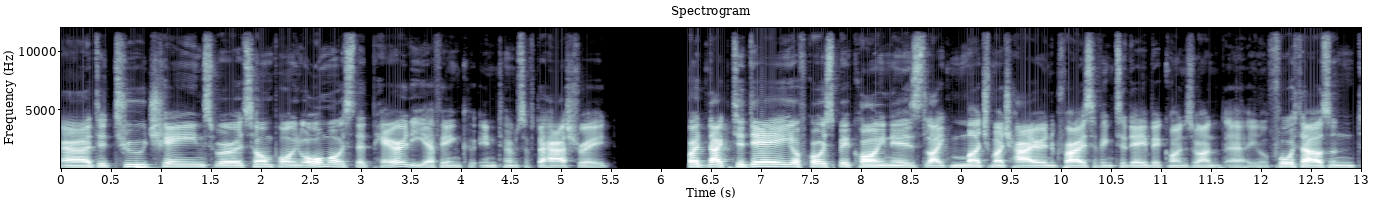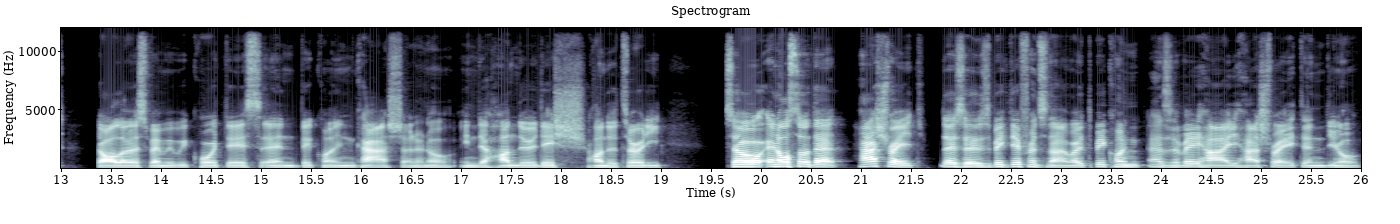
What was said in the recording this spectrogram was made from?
uh, the two chains were at some point almost at parity, I think, in terms of the hash rate. But like today, of course, Bitcoin is like much much higher in the price. I think today Bitcoin's around uh, you know four thousand dollars when we record this, and Bitcoin Cash, I don't know, in the hundred ish, hundred thirty. So, and also that hash rate, there's, there's a big difference now, right? Bitcoin has a very high hash rate and, you know,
